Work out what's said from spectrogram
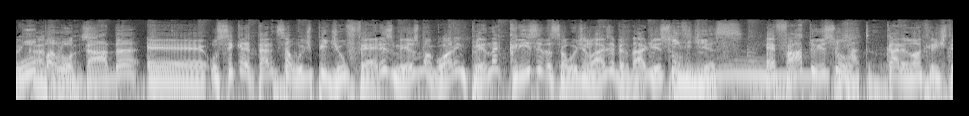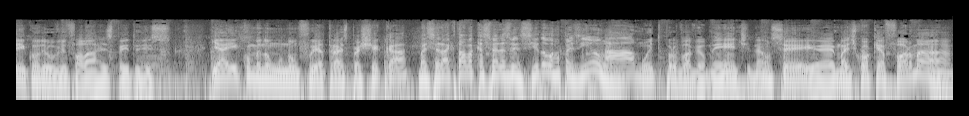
o negócio. lotada, é, o secretário de saúde pediu férias mesmo agora em plena crise da saúde em Lages, é verdade isso? 15 dias. É fato isso? É fato. Cara, eu não acreditei quando eu ouvi falar a respeito disso. E aí, como eu não, não fui atrás pra checar, Mas será que tava com as férias vencidas, o rapazinho? ah, muito provavelmente, não sei. É, mas de qualquer forma,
